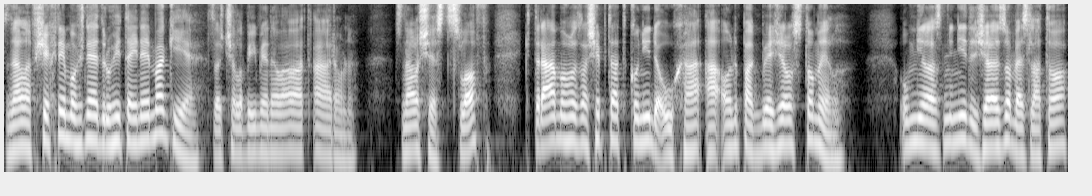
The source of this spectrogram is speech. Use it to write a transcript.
Znal všechny možné druhy tajné magie, začal vyjmenovávat Aaron. Znal šest slov, která mohl zašeptat koni do ucha a on pak běžel sto mil. Uměl změnit železo ve zlato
